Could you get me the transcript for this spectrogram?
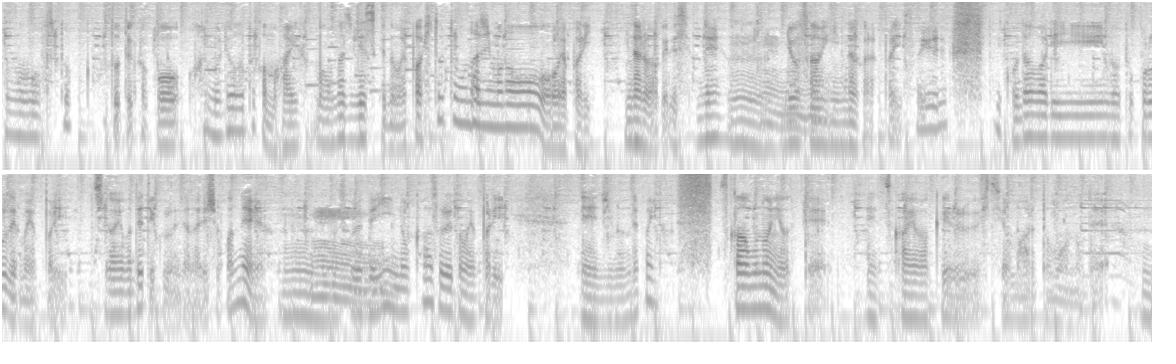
その、ストックフォトというか、こう、無料とかも配布、まあ、同じですけども、やっぱ人と同じものを、やっぱり、になるわけですよね。うん。うん量産品だから、やっぱり、そういう、こだわりのところでも、やっぱり、違いは出てくるんじゃないでしょうかね。うん。うんそれでいいのか、それともやっぱり、ね、自分でやっぱり、使うものによって、ね、使い分ける必要もあると思うので、うん。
